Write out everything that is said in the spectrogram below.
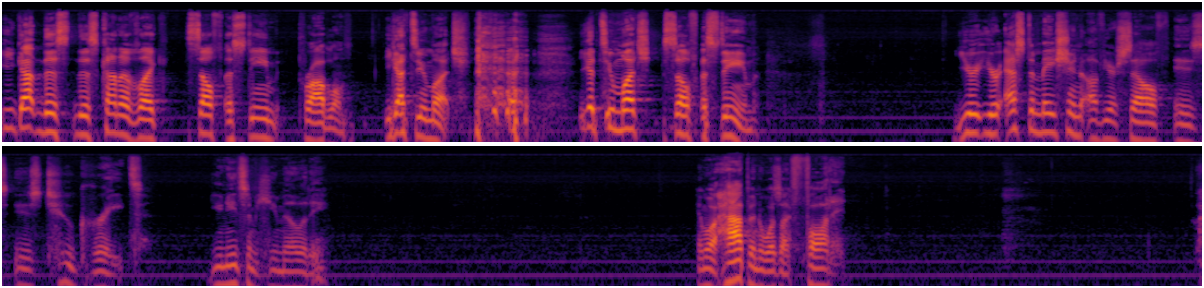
you got this, this kind of like self esteem problem. You got too much. you got too much self esteem. Your, your estimation of yourself is, is too great. You need some humility. And what happened was I fought it. I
